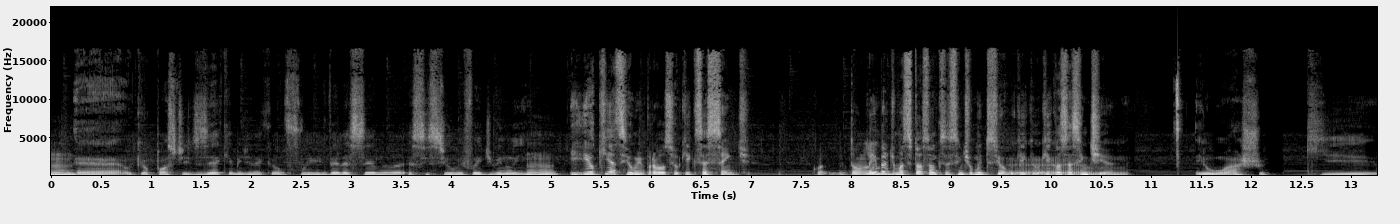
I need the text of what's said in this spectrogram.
Uhum. É, o que eu posso te dizer é que à medida que eu fui envelhecendo, esse ciúme foi diminuindo. Uhum. E, e o que é ciúme pra você? O que, que você sente? Então, lembra de uma situação que você sentiu muito ciúme. O que, o que você sentia? Eu acho que.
